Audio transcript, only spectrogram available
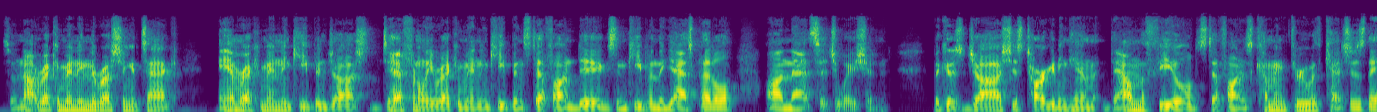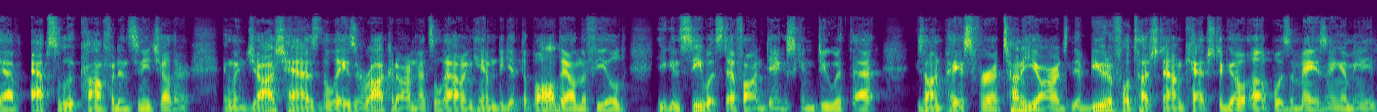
So, not recommending the rushing attack am recommending keeping Josh. Definitely recommending keeping Stefon Diggs and keeping the gas pedal on that situation because Josh is targeting him down the field. Stefon is coming through with catches. They have absolute confidence in each other. And when Josh has the laser rocket arm that's allowing him to get the ball down the field, you can see what Stefon Diggs can do with that. He's on pace for a ton of yards. The beautiful touchdown catch to go up was amazing. I mean,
